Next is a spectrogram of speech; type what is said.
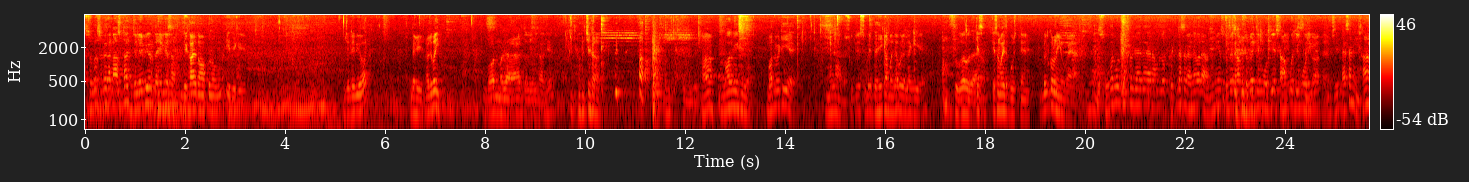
सुबह सुबह का नाश्ता जलेबी और दही के साथ। दिखा देता हूँ आप लोगों को ये देखिए। जलेबी और दही। राजू भाई बहुत मज़ा आया जलेबी खा के। अच्छा। हाँ? बहुत मीठी है। बहुत मीठी है। मज़ा आ गया सुबह सुबह दही का मज़ा कुछ अलग ही है। शुगर हो किस जाएगा किसान भाई से पूछते हैं? बिल्कुल नहीं होगा यार। नहीं शुगर वो कैसे हो जाएगा यार। हम लोग फिटनेस रहने वाले आदमी हैं। सुबह शाम सुबह जिम होती है शाम को जिम होती है। ऐसा नहीं हाँ।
